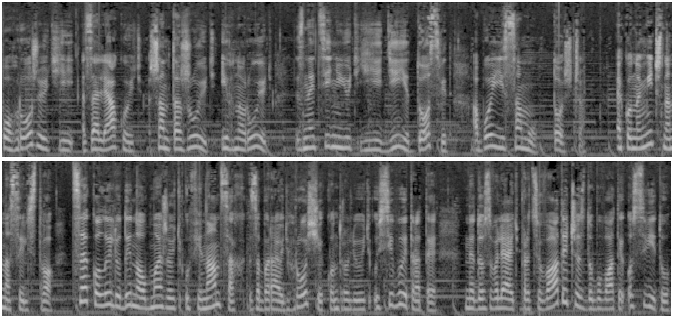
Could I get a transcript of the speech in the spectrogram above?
погрожують їй, залякують, шантажують, ігнорують, знецінюють її дії, досвід або її саму тощо. Економічне насильство це коли людину обмежують у фінансах, забирають гроші, контролюють усі витрати, не дозволяють працювати чи здобувати освіту,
